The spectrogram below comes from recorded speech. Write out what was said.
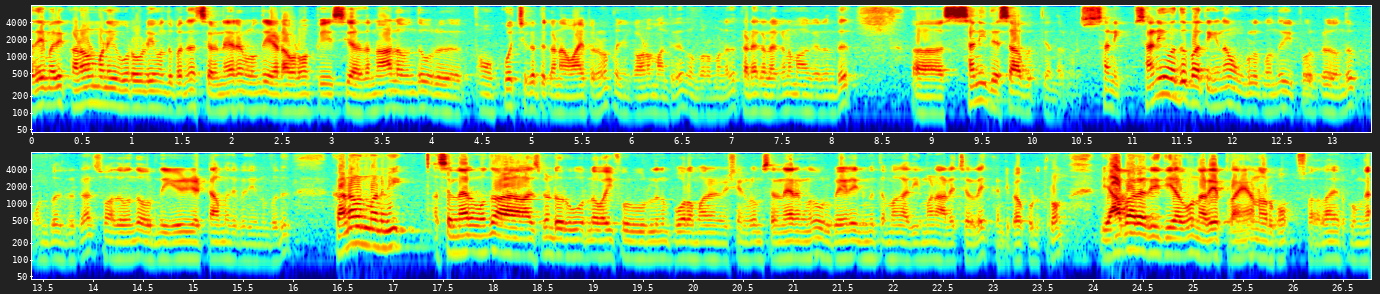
அதே மாதிரி கணவன் மனைவி உறவுலையும் வந்து பார்த்திங்கன்னா சில நேரங்கள் வந்து இடவிடமாக பேசி அதனால் வந்து ஒரு அவங்க கோச்சிக்கிறதுக்கான வாய்ப்புகளும் கொஞ்சம் கவனமாக இருந்தது ரொம்ப ரொம்ப நல்லது. கடக லக்னமாக இருந்து சனி தசாபுத்தி அந்த சனி. சனி வந்து பார்த்திங்கன்னா உங்களுக்கு வந்து இப்போ இருக்கிறது வந்து ஒன்பதில் இருக்கார். ஸோ அது வந்து அவர் வந்து ஏழு எட்டாம் அதிபதி என்பது கணவன் மனைவி சில நேரம் வந்து ஹஸ்பண்ட் ஒரு ஊரில் ஒய்ஃப் ஒரு ஊர்லேருந்து போகிற மாதிரியான விஷயங்களும் சில நேரங்களும் ஒரு வேலை நிமித்தமாக அதிகமான அலைச்சல்களை கண்டிப்பாக கொடுத்துரும். வியாபார ரீதியாகவும் நிறைய பிரயாணம் இருக்கும். ஸோ அதெல்லாம் இருக்குங்க.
